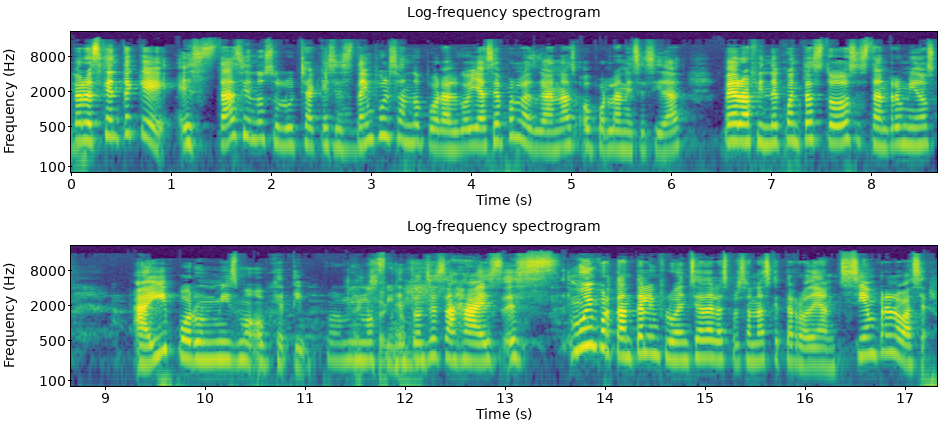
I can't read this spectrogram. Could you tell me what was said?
Pero es gente que está haciendo su lucha, que se está impulsando por algo, ya sea por las ganas o por la necesidad, pero a fin de cuentas todos están reunidos ahí por un mismo objetivo. Por el mismo fin. Entonces, ajá, es, es muy importante la influencia de las personas que te rodean. Siempre lo va a ser.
